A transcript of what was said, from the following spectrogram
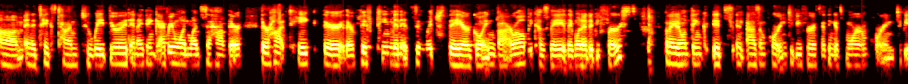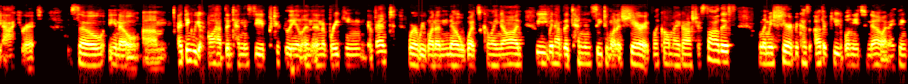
um, and it takes time to wade through it. And i think everyone wants to have their their hot take their their 15 minutes in which they are going viral because they they wanted to be first. But i don't think it's as important to be first. I think it's more important to be accurate so, you know, um, I think we all have the tendency, particularly in, in a breaking event where we want to know what's going on, we even have the tendency to want to share it. Like, oh my gosh, I saw this. Let me share it because other people need to know. And I think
